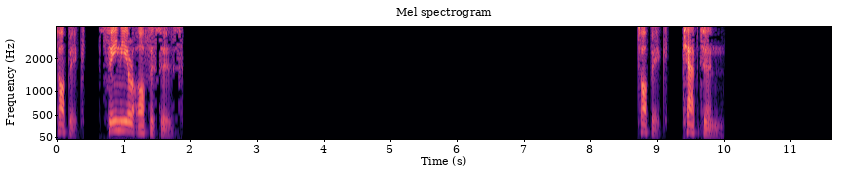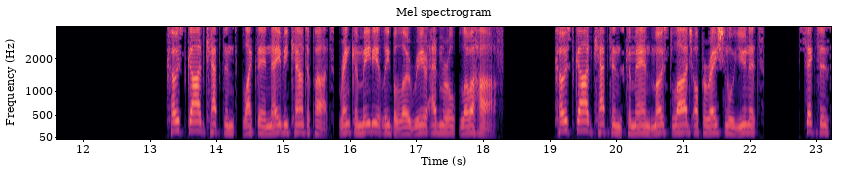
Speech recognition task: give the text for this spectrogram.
Topic: Senior officers. Topic: Captain. Coast Guard captains, like their Navy counterparts, rank immediately below Rear Admiral lower half. Coast Guard captains command most large operational units sectors,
